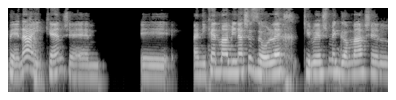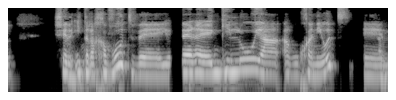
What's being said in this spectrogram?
בעיניי, כן, שאני כן מאמינה שזה הולך, כאילו יש מגמה של של התרחבות ויותר אה, גילוי הרוחניות אה, כן.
